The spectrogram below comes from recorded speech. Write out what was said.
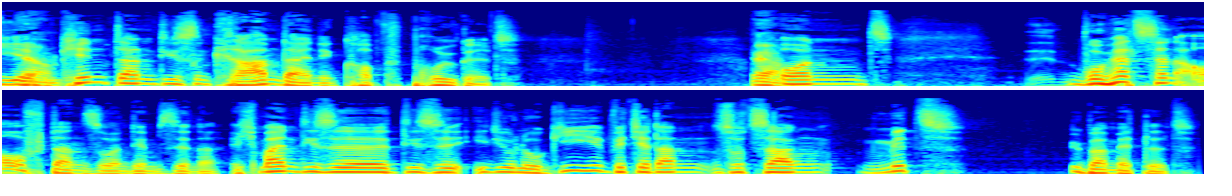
Die ihrem Ja. Kind dann diesen Kram da in den Kopf prügelt. Ja. Und wo hört's denn auf dann so in dem Sinne? Ich meine, diese, diese Ideologie wird ja dann sozusagen mit übermittelt.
